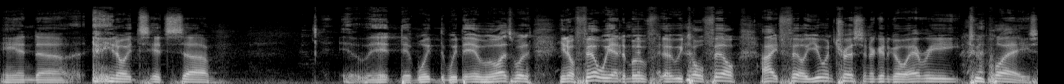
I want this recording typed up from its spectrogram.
and uh, you know, it's it's. Uh, it, it, it, it, was what you know. Phil, we had to move. Uh, we told Phil, "All right, Phil, you and Tristan are going to go every two plays."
